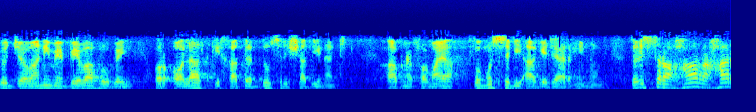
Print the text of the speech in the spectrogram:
جو جوانی میں بیوہ ہو گئی اور اولاد کی خاطر دوسری شادی نہ کی۔ آپ نے فرمایا، وہ مجھ سے بھی آگے جا رہی ہوں گی۔ تو اس طرح ہر ہر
